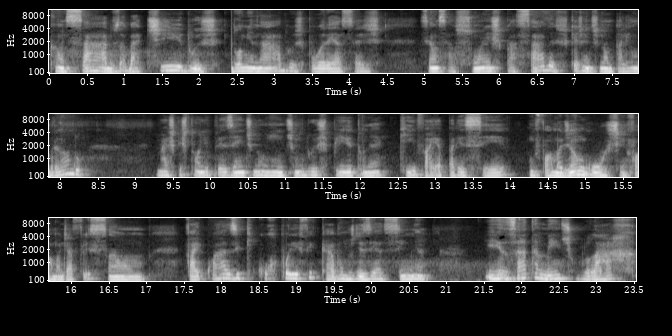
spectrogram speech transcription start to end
cansados, abatidos, dominados por essas sensações passadas que a gente não está lembrando, mas que estão ali presentes no íntimo do espírito, né? Que vai aparecer em forma de angústia, em forma de aflição, vai quase que corporificar, vamos dizer assim, né? E exatamente o lar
